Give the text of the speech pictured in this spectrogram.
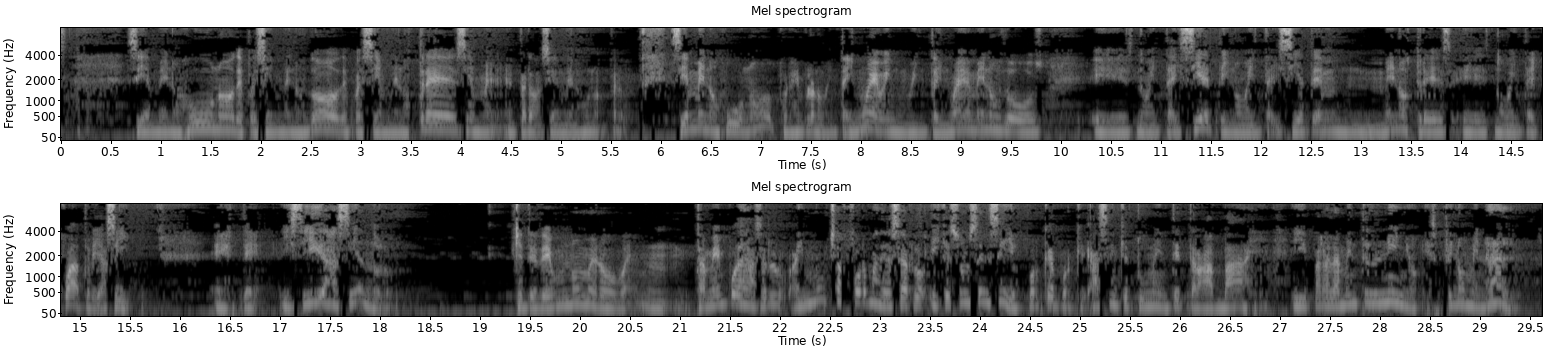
100 menos 1, después 100 menos 2, después 100 menos 3, 100 eh, perdón, 100 menos 1, perdón. 100 menos 1, por ejemplo, 99, y 99 menos 2 es 97, y 97 menos 3 es 94, y así. Este, y sigues haciéndolo. Que te dé un número, también puedes hacerlo, hay muchas formas de hacerlo y que son sencillos. ¿Por qué? Porque hacen que tu mente trabaje. Y para la mente del niño es fenomenal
